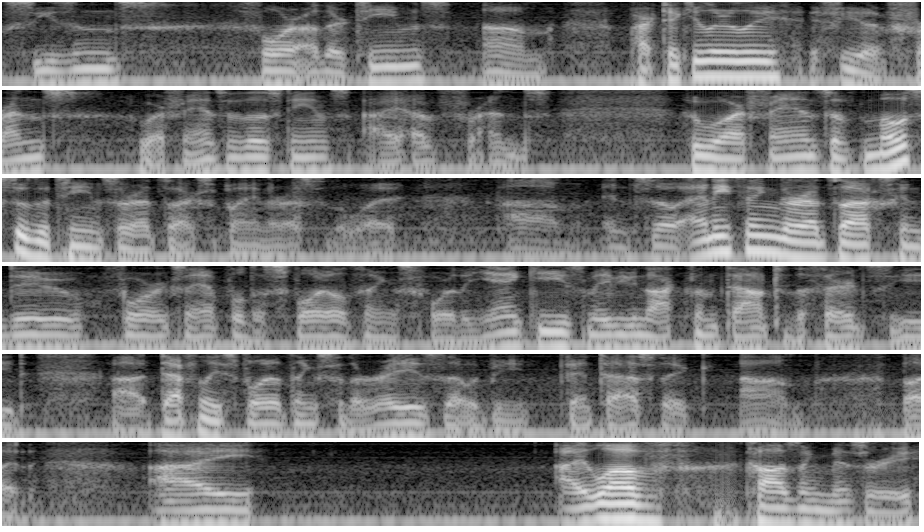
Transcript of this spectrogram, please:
seasons for other teams. Um, particularly if you have friends who are fans of those teams. I have friends who are fans of most of the teams the Red Sox are playing the rest of the way. Um, and so anything the Red Sox can do, for example, to spoil things for the Yankees, maybe knock them down to the third seed, uh, definitely spoil things for the Rays. That would be fantastic. Um, but I I love causing misery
